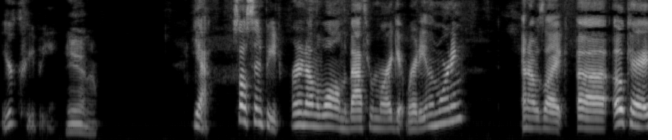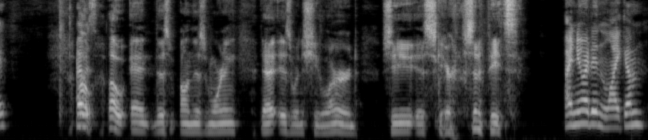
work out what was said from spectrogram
You're creepy. Yeah, no. Yeah. Saw a centipede running down the wall in the bathroom where I get ready in the morning. And I was like, uh, okay. I oh, was oh, and this on this morning, that is when she learned she is scared of centipedes. I knew I didn't like them.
